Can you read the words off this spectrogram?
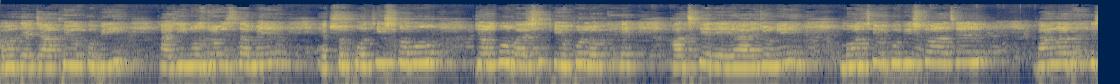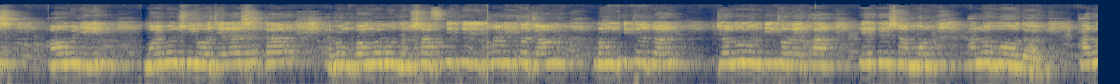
আমাদের জাতীয় কবি কাজী নজরুল ইসলামের একশো পঁচিশতম জন্মবার্ষিকী উপলক্ষে আজকের এই আয়োজনে মঞ্চে উপবিষ্ট আছেন বাংলাদেশ আওয়ামী লীগ, ময়মনসিংহ জেলা শাখা এবং বঙ্গবন্ধু সাংস্কৃতিক সম্মানিত জন, নন্দিত জন, জননন্দিত নেতা এতে সামন আলম মহোদয়। আরও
